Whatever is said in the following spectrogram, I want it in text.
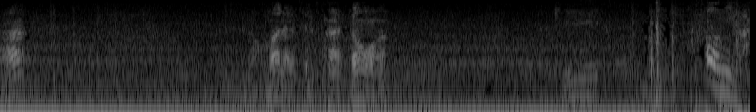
Voilà. C'est normal, hein, c'est le printemps. Hein. On y va.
